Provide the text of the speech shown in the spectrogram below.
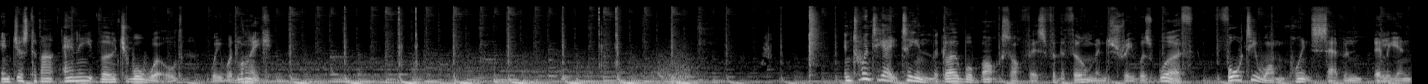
in just about any virtual world we would like. In 2018, the global box office for the film industry was worth $41.7 billion,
